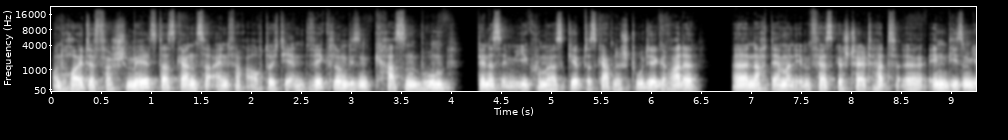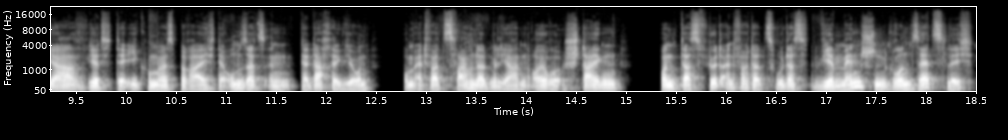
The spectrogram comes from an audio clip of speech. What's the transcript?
Und heute verschmilzt das Ganze einfach auch durch die Entwicklung, diesen krassen Boom, den es im E-Commerce gibt. Es gab eine Studie gerade, nach der man eben festgestellt hat, äh, in diesem Jahr wird der E-Commerce-Bereich, der Umsatz in der Dachregion um etwa 200 Milliarden Euro steigen. Und das führt einfach dazu, dass wir Menschen grundsätzlich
